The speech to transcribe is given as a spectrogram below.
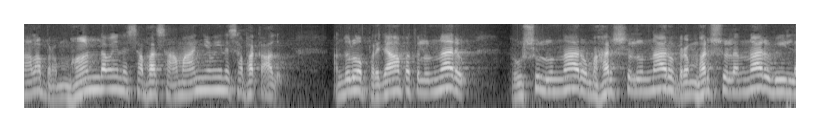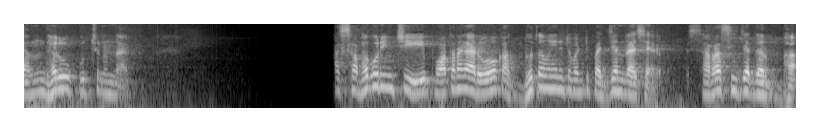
చాలా బ్రహ్మాండమైన సభ సామాన్యమైన సభ కాదు. అందులో ప్రజాపతులున్నారు ఋషులున్నారు మహర్షులున్నారు బ్రహ్మర్షులున్నారు వీళ్ళందరూ కూర్చునున్నారు. ఆ సభ గురించి పోతన గారు ఒక అద్భుతమైనటువంటి పద్యం రాశారు. సరసిజ గర్భ.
